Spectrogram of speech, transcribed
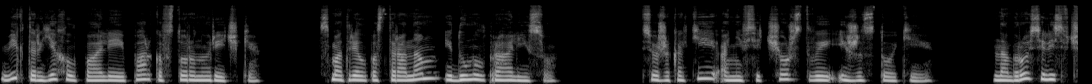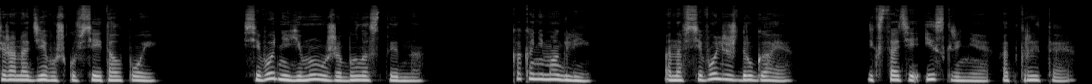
Виктор ехал по аллее парка в сторону речки. Смотрел по сторонам и думал про Алису. Все же какие они все черствые и жестокие. Набросились вчера на девушку всей толпой. Сегодня ему уже было стыдно. Как они могли? Она всего лишь другая. И, кстати, искренняя, открытая.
